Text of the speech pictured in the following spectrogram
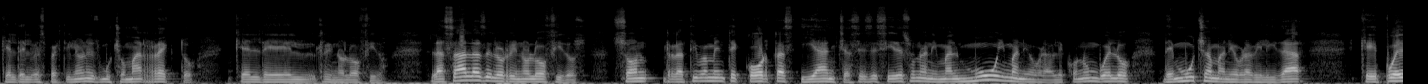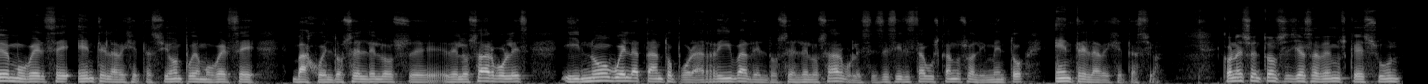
que el del vespertilionio es mucho más recto que el del rinolofido. Las alas de los rinolofidos son relativamente cortas y anchas, es decir, es un animal muy maniobrable, con un vuelo de mucha maniobrabilidad que puede moverse entre la vegetación, puede moverse bajo el dosel de los, eh, de los árboles y no vuela tanto por arriba del dosel de los árboles, es decir, está buscando su alimento entre la vegetación. Con eso entonces ya sabemos que es un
